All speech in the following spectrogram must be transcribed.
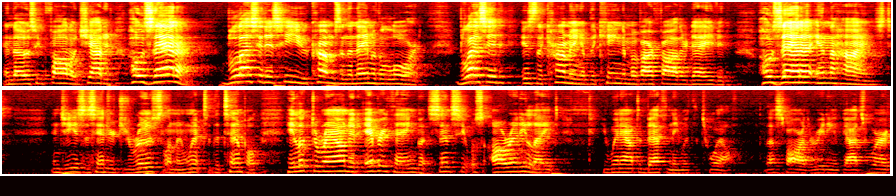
and those who followed shouted, Hosanna! Blessed is he who comes in the name of the Lord. Blessed is the coming of the kingdom of our father David. Hosanna in the highest. And Jesus entered Jerusalem and went to the temple. He looked around at everything, but since it was already late, he went out to Bethany with the twelve. Thus far, the reading of God's word.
